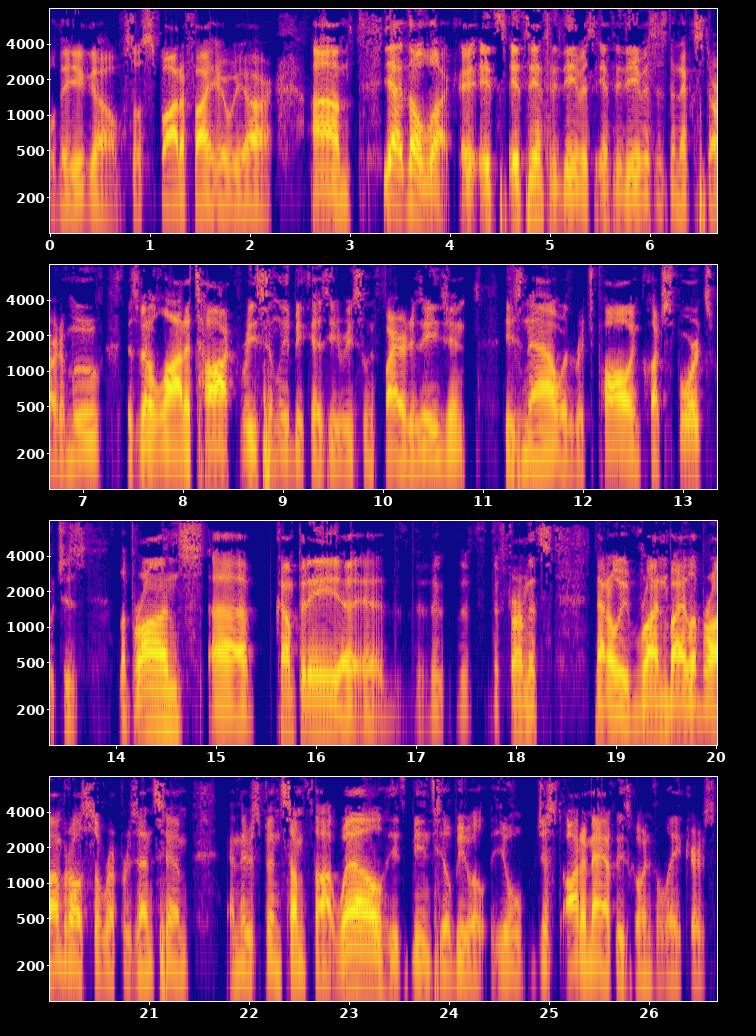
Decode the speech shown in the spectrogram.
Well, there you go. So Spotify, here we are. Um, yeah, no, look, it's, it's Anthony Davis. Anthony Davis is the next star to move. There's been a lot of talk recently because he recently fired his agent. He's now with Rich Paul in Klutch Sports, which is LeBron's, uh, company, uh, uh, the, the, the firm that's not only run by LeBron, but also represents him. And there's been some thought, well, it means he'll be, he'll just automatically is going to the Lakers.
